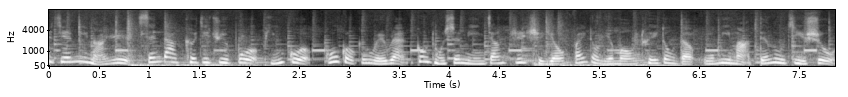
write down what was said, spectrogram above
世界密码日，三大科技巨擘苹果、Google 跟微软共同声明，将支持由 FIDO 联盟推动的无密码登录技术，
